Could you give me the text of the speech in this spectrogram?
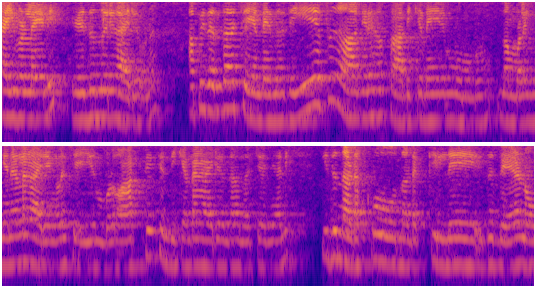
കൈവെള്ളയിൽ എഴുതുന്ന ഒരു കാര്യമാണ്. അപ്പോൾ ഇതെന്താ ചെയ്യേണ്ടതെന്ന് വെച്ചാൽ ഏത് ആഗ്രഹം സാധിക്കുന്നതിന് മുമ്പും നമ്മൾ ഇങ്ങനെയുള്ള കാര്യങ്ങൾ ചെയ്യുമ്പോഴും ആദ്യം ചിന്തിക്കേണ്ട കാര്യം എന്താണെന്ന് വെച്ച് കഴിഞ്ഞാൽ ഇത് നടക്കുമോ നടക്കില്ലേ? ഇത് വേണോ?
